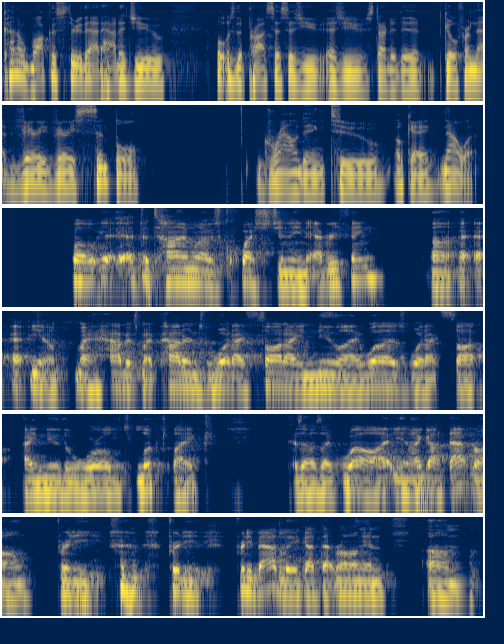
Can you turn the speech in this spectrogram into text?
kind of walk us through that. How did you? what was the process as you as you started to go from that very very simple grounding to okay now what well at the time when i was questioning everything uh, you know my habits my patterns what i thought i knew i was what i thought i knew the world looked like because i was like well i you know i got that wrong pretty pretty pretty badly got that wrong and Um,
